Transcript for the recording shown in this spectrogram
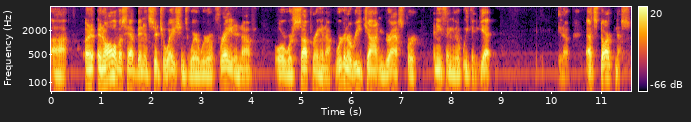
Uh, and all of us have been in situations where we're afraid enough or we're suffering enough. We're going to reach out and grasp for anything that we can get. You know, that's darkness.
